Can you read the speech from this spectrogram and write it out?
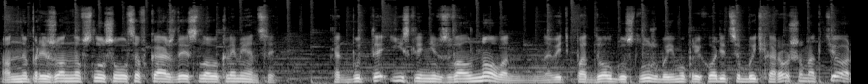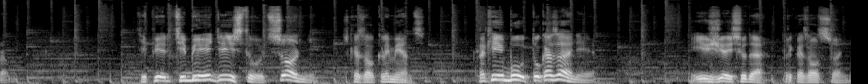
Он напряженно вслушивался в каждое слово Клеменции, как будто искренне взволнован, но ведь по долгу службы ему приходится быть хорошим актером. «Теперь тебе действовать, Сонни», — сказал Клеменция. «Какие будут указания?» «Езжай сюда», — приказал Сонни,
